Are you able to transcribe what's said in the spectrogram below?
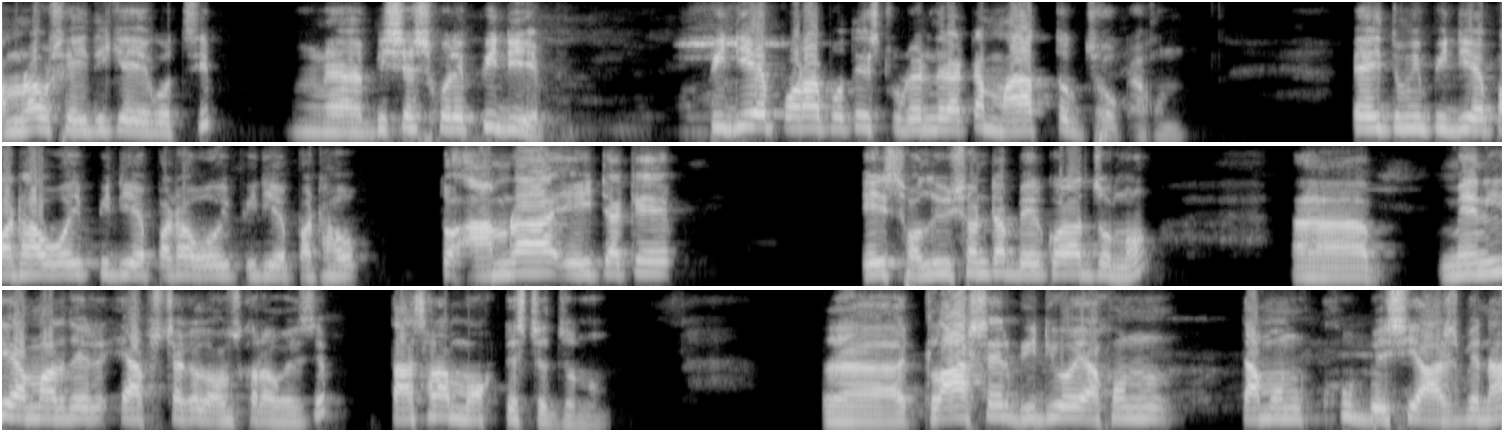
আমরাও সেই দিকে এগোচ্ছি। বিশেষ করে পিডিএফ পিডিএফ পড়ার প্রতি স্টুডেন্টদের একটা মারাত্মক ঝোঁক এখন। এই তুমি পিডিএফ পাঠাও, ওই পিডিএফ পাঠাও, ওই পিডিএফ পাঠাও। তো আমরা এইটাকে, এই সলিউশনটা বের করার জন্য মেনলি আমাদের অ্যাপসটাকে লঞ্চ করা হয়েছে। তাছাড়া মক টেস্টের জন্য। ক্লাসের ভিডিও এখন তেমন খুব বেশি আসবে না।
